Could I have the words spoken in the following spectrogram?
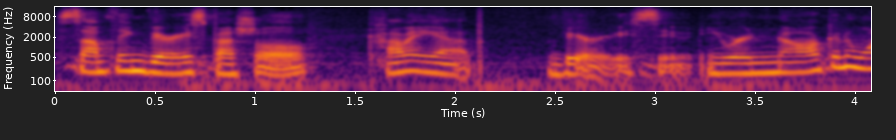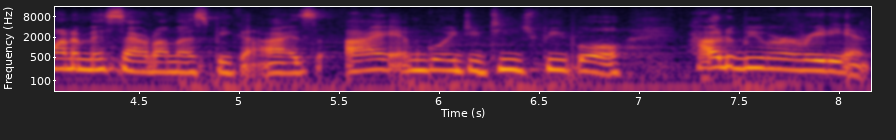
something very special coming up very soon. You are not going to want to miss out on this because I am going to teach people how to be more radiant.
